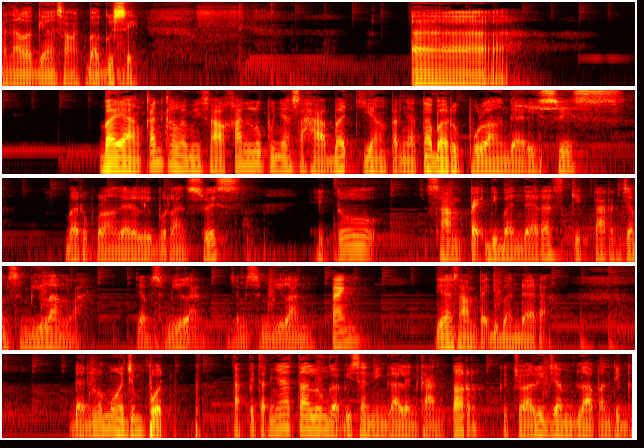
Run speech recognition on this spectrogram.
analogi yang sangat bagus sih. Uh, bayangkan kalau misalkan lu punya sahabat yang ternyata baru pulang dari Swiss, baru pulang dari liburan Swiss, itu sampai di bandara sekitar jam 9 lah, jam 9, jam 9 tank dia sampai di bandara. Dan lu mau jemput, tapi ternyata lu nggak bisa ninggalin kantor kecuali jam 8.30.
